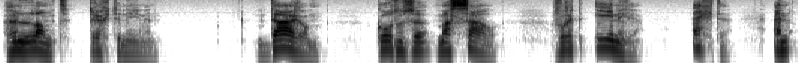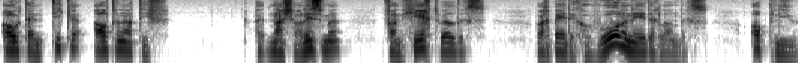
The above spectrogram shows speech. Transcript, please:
hun land terug te nemen. Daarom kozen ze massaal voor het enige, echte en authentieke alternatief: het nationalisme van Geert Wilders, waarbij de gewone Nederlanders opnieuw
